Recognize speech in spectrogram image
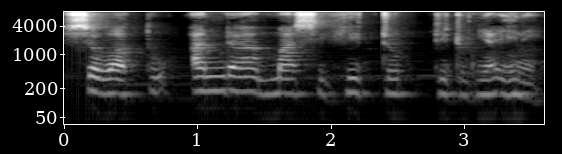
sewaktu Anda masih hidup di dunia ini.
